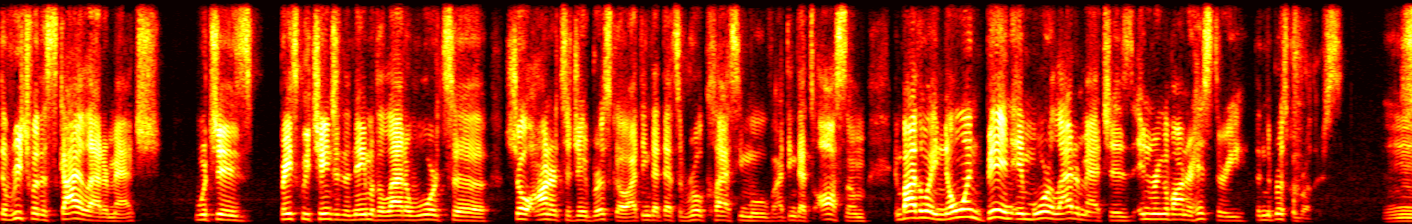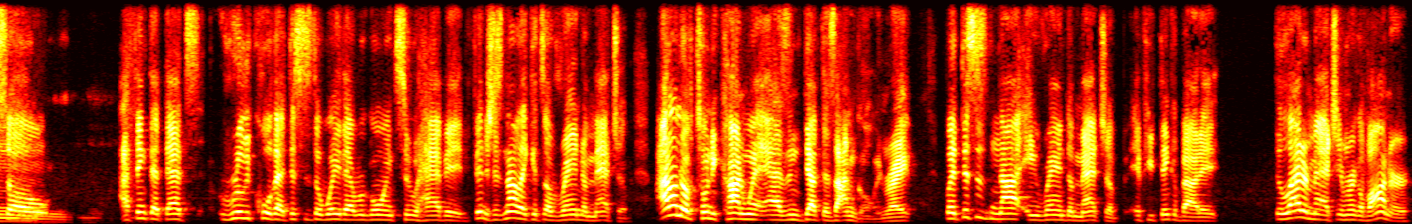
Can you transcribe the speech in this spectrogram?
the Reach for the Sky ladder match, which is basically changing the name of the Ladder War to show honor to Jay Briscoe. I think that that's a real classy move. I think that's awesome. And by the way, no one been in more ladder matches in Ring of Honor history than the Briscoe brothers. Mm. So I think that that's really cool that this is the way that we're going to have it finish. It's not like it's a random matchup. I don't know if Tony Khan went as in depth as I'm going, right? But this is not a random matchup. If you think about it, the ladder match in Ring of Honor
